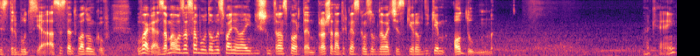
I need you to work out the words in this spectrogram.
Dystrybucja. Asystent ładunków. Uwaga, za mało zasobów do wysłania najbliższym transportem. Proszę natychmiast konsultować się z kierownikiem Odum. Okej.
